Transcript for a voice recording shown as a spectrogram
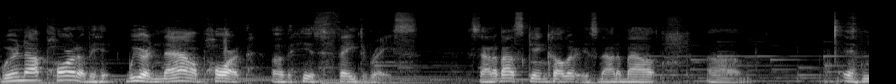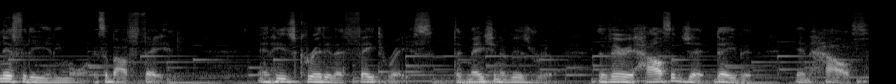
We're not part of it. We are now part of his faith race. It's not about skin color. It's not about um, ethnicity anymore. It's about faith. And he's created a faith race, the nation of Israel, the very house of David and house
